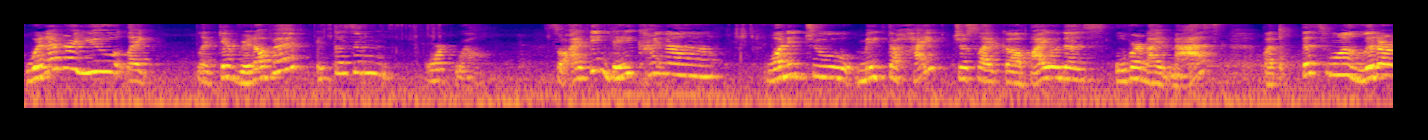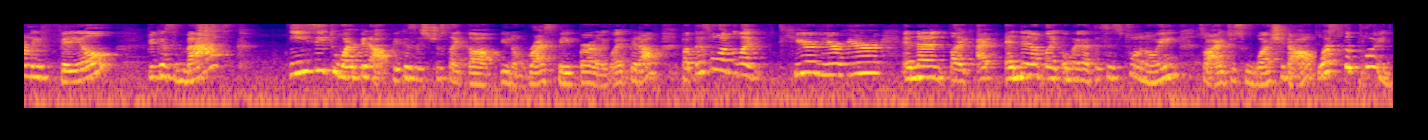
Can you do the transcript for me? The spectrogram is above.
whenever you like like get rid of it, it doesn't work well. So I think they kind of wanted to make the hype just like uh, Bioderma's overnight mask. But this one literally failed because mask easy to wipe it out because it's just like a you know rice paper like wipe it out but this one like here here here and then like i ended up like oh my god this is too annoying so i just wash it out what's the point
